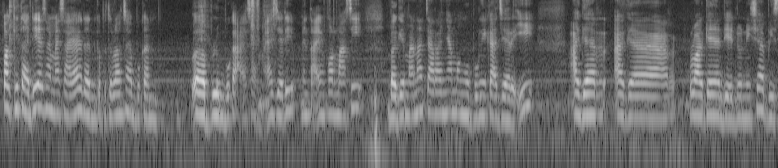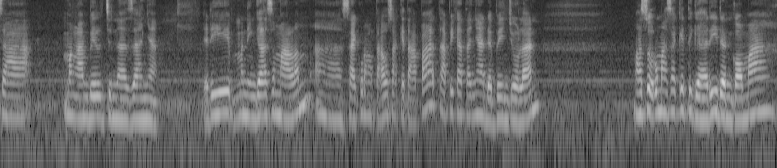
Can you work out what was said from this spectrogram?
pagi tadi SMS saya dan kebetulan saya bukan eh, belum buka SMS, jadi minta informasi bagaimana caranya menghubungi KJRI agar agar keluarganya di Indonesia bisa mengambil jenazahnya. Jadi meninggal semalam, eh, saya kurang tahu sakit apa, tapi katanya ada benjolan. Masuk rumah sakit tiga hari dan koma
